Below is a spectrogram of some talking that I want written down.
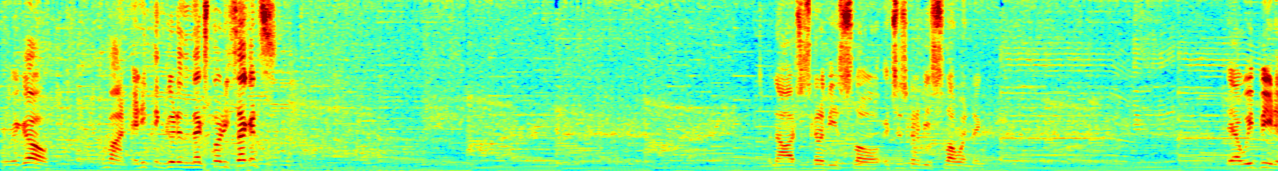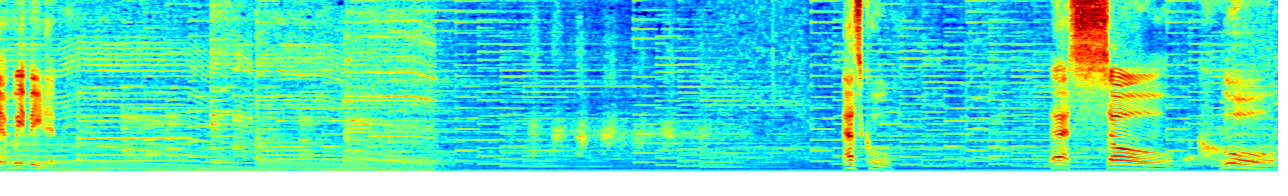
Here we go. Come on, anything good in the next 30 seconds? No, it's just gonna be a slow, it's just gonna be a slow ending. Yeah, we beat it, we beat it. That's cool. That's so cool.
